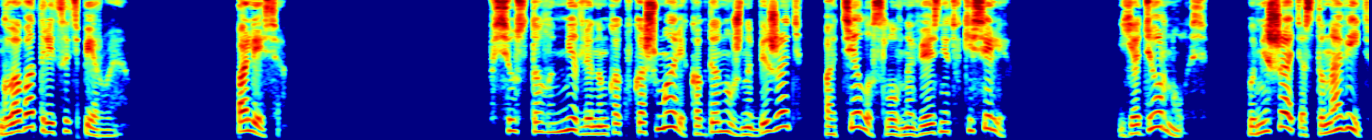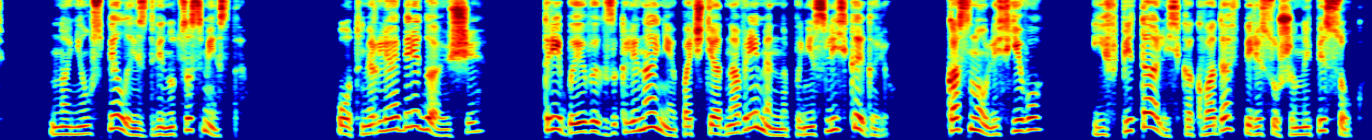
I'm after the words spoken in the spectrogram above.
Глава 31. Олеся. Все стало медленным, как в кошмаре, когда нужно бежать, а тело словно вязнет в киселе. Я дернулась. Помешать, остановить, но не успела и сдвинуться с места. Отмерли оберегающие. Три боевых заклинания почти одновременно понеслись к Игорю, коснулись его и впитались, как вода в пересушенный песок.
